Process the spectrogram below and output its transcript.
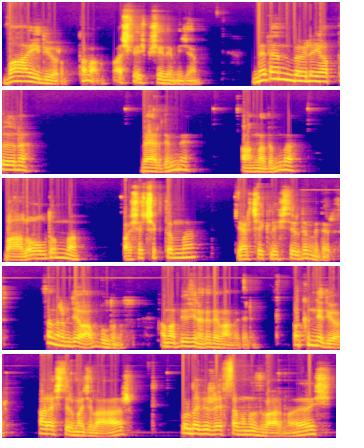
why diyorum. Tamam başka hiçbir şey demeyeceğim. Neden böyle yaptığını verdim mi? Anladın mı? Bağlı oldun mu? Başa çıktın mı? Gerçekleştirdin mi deriz. Sanırım cevabı buldunuz. Ama biz yine de devam edelim. Bakın ne diyor? Araştırmacılar. Burada bir ressamımız varmış.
